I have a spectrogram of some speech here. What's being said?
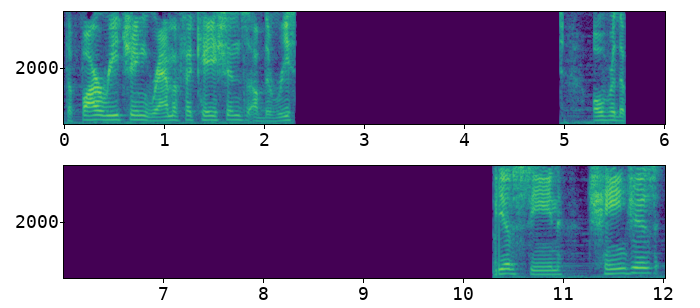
the far-reaching ramifications of the recent over the we have seen changes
